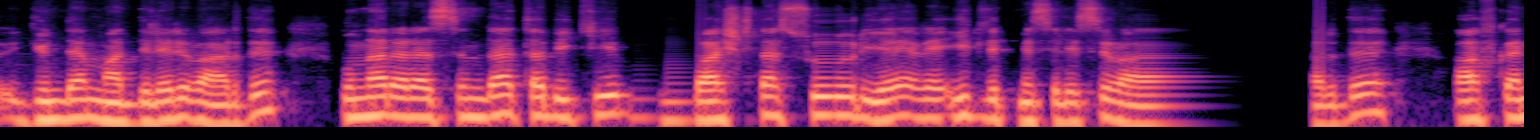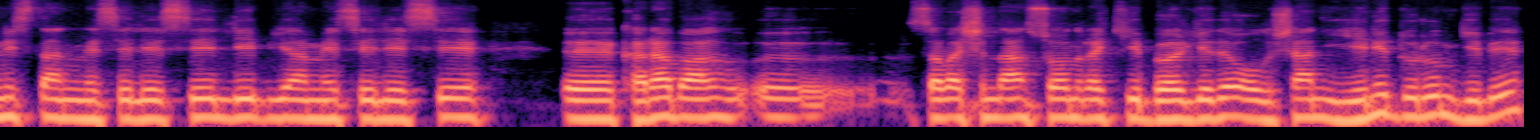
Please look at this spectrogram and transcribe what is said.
gündem maddeleri vardı. Bunlar arasında tabii ki başta Suriye ve İdlib meselesi vardı. Afganistan meselesi, Libya meselesi, Karabağ Savaşı'ndan sonraki bölgede oluşan yeni durum gibi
